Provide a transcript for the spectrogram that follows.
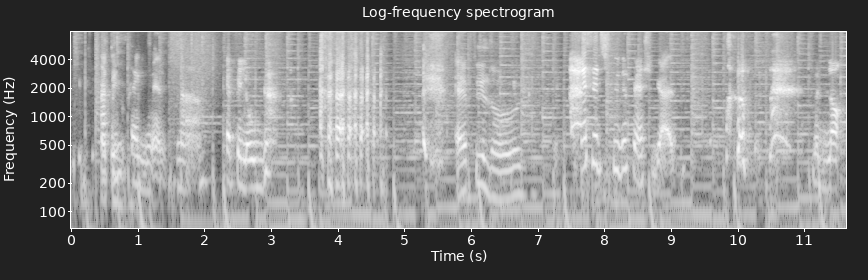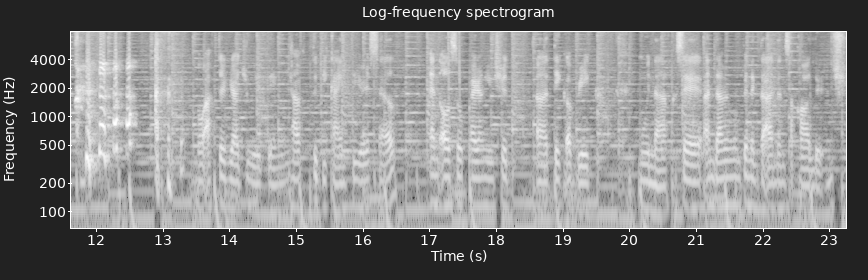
ating segment na epilogue. Epilogue. Message to the fresh grads. Good luck. no, after graduating, you have to be kind to yourself. And also, parang you should uh, take a break muna kasi ang dami mong pinagdaanan sa college.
